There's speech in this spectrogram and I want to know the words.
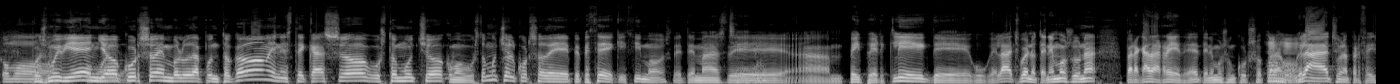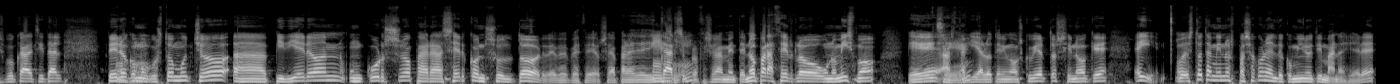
pues muy bien, yo curso en boluda.com, en este caso gustó mucho, como gustó mucho el curso de PPC que hicimos, de temas de um, pay-per-click, de Google Ads, bueno, tenemos una para cada red, ¿eh? tenemos un curso para Google Ads, una para Facebook Ads y tal, pero como gustó mucho, uh, pidieron un curso para ser consultor de PPC, o sea, para dedicarse profesionalmente, no para hacerlo uno mismo, que hasta aquí ya lo teníamos cubierto, sino que, hey, esto también nos pasó con el de Community Manager, ¿eh?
